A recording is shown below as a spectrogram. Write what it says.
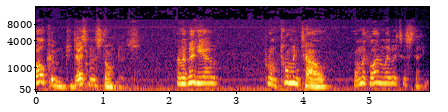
Welcome to Desmond's Donders and a video from Tomintoul on the Glenlivet estate.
